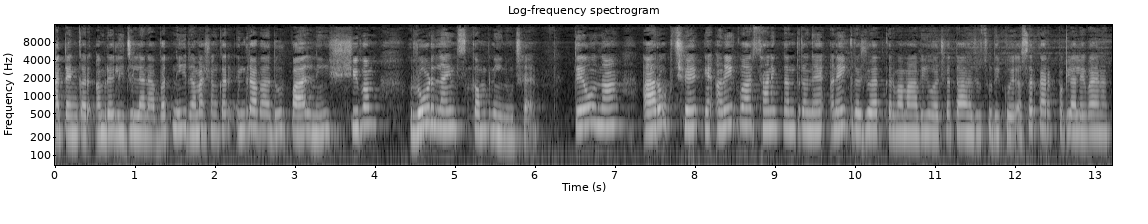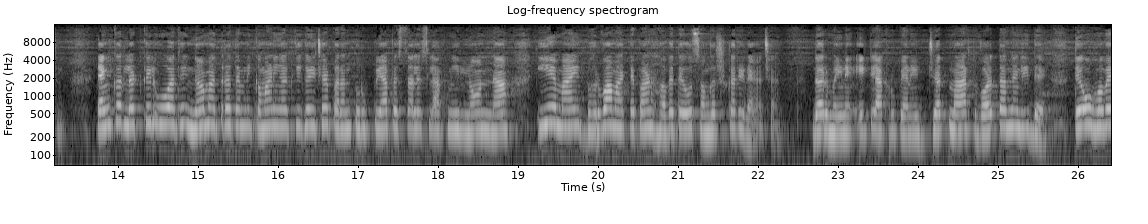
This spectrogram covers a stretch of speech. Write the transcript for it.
આ ટેન્કર અમરેલી જિલ્લાના વતની રમાશંકર ઇન્દ્રાબહાદુર પાલની શિવમ રોડ લાઇન્સ કંપનીનું છે. તેઓના આરોપ છે કે અનેકવાર સ્થાનિક તંત્રને અનેક રજૂઆત કરવામાં આવી હોવા છતાં હજુ સુધી કોઈ અસરકારક પગલાં લેવાયા નથી. ટેન્કર લટકેલું હોવાથી ન માત્ર તેમની કમાણી અટકી ગઈ છે, પરંતુ રૂપિયા પિસ્તાલીસ લાખની લોનના ઈએમઆઈ ભરવા માટે પણ હવે તેઓ સંઘર્ષ કરી રહ્યા છે. દર મહિને એક લાખ રૂપિયાની જતમાર્થ વળતરને લીધે તેઓ હવે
